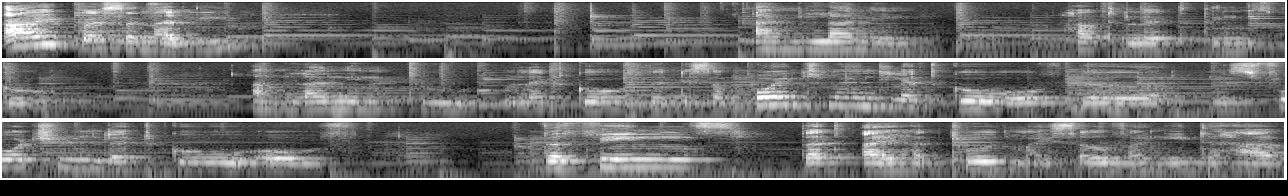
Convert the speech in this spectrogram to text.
I personally, I'm learning how to let things go. I'm learning to let go of the disappointment, let go of the misfortune, let go of the things that I had told myself I need to have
